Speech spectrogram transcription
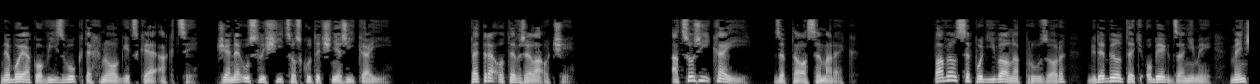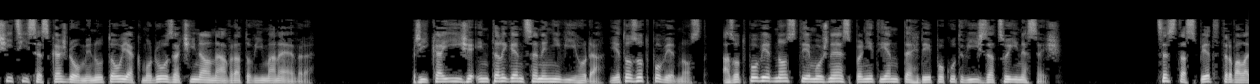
nebo jako výzvu k technologické akci, že neuslyší, co skutečně říkají. Petra otevřela oči. A co říkají? zeptala se Marek. Pavel se podíval na průzor, kde byl teď objekt za nimi, menšící se s každou minutou, jak modul začínal návratový manévr. Říkají, že inteligence není výhoda, je to zodpovědnost. A zodpovědnost je možné splnit jen tehdy, pokud víš, za co jí neseš. Cesta zpět trvala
